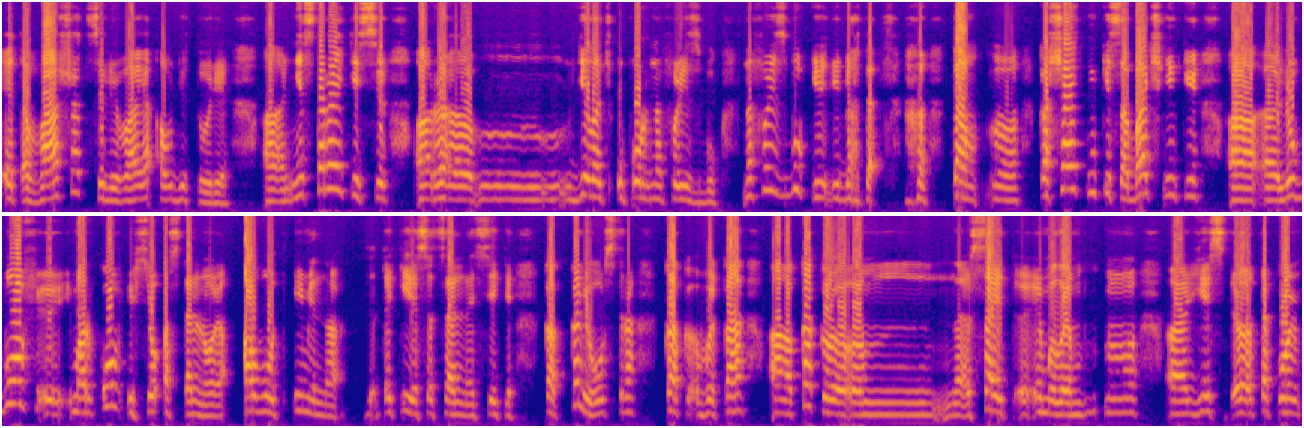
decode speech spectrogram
это ваша целевая аудитория. А, не старайтесь а, делать упор на Facebook. На Фейсбуке, ребята, там а, кошатники, собачники, а, любовь, морковь и все остальное. А вот именно такие социальные сети, как Калиостро, как ВК, а, как сайт MLM, есть э, такой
